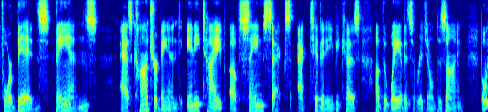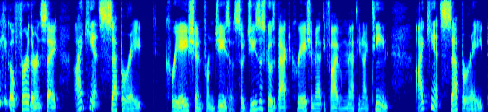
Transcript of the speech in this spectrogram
forbids, bans as contraband any type of same sex activity because of the way of its original design. But we could go further and say, I can't separate creation from Jesus. So Jesus goes back to creation, Matthew 5 and Matthew 19. I can't separate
